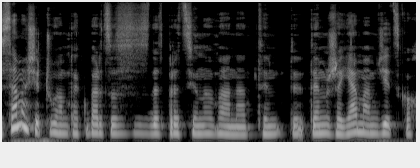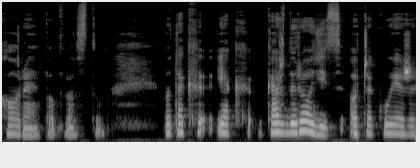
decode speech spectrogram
Sama się czułam tak bardzo zdeprecjonowana tym, tym, tym że ja mam dziecko chore po prostu. Bo tak jak każdy rodzic oczekuje, że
